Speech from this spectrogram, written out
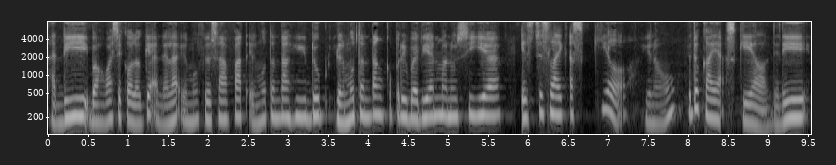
Tadi bahwa psikologi adalah ilmu filsafat, ilmu tentang hidup, ilmu tentang kepribadian manusia. It's just like a skill, you know? Itu kayak skill. Jadi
